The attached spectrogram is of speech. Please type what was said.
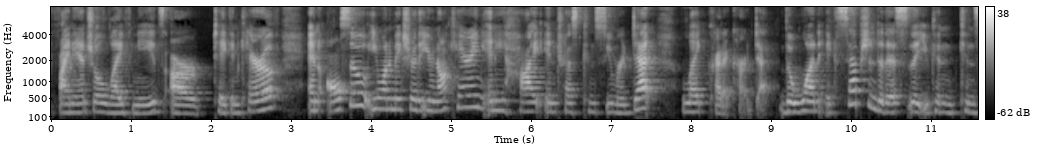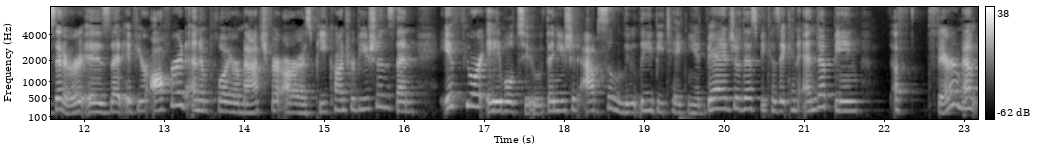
financial life needs are taken care of. And also, you want to make sure that you're not carrying any high interest consumer debt like credit card debt. The one exception to this that you can consider is that if you're offered an employer match for RSP contributions, then if you're able to, then you should absolutely be taking advantage of this because it can end up being a fair amount,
